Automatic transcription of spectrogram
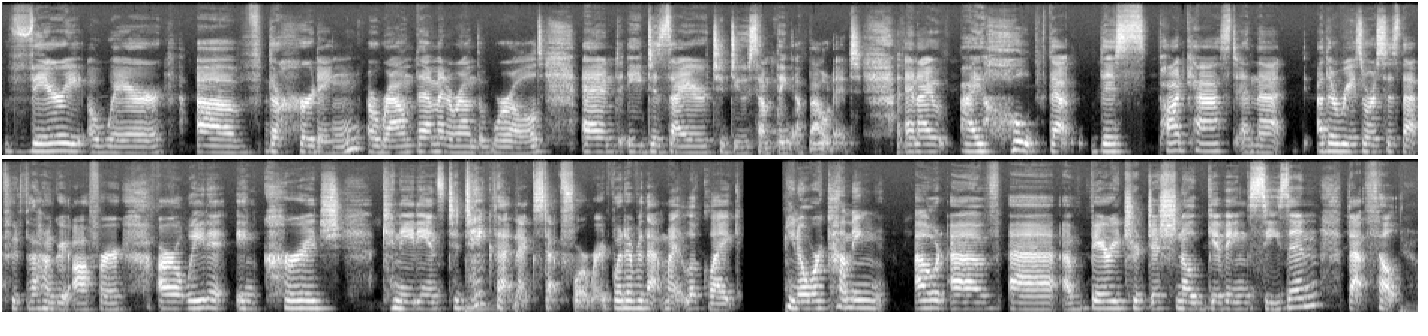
very aware of the hurting around them and around the world and a desire to do something about it. And I, I hope that this podcast and that other resources that Food for the Hungry offer are a way to encourage Canadians to take that next step forward, whatever that might look like. You know, we're coming out of a, a, very traditional giving season that felt yeah.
